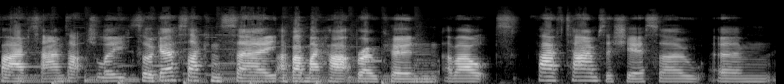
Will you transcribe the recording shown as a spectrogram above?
five times actually. So I guess I can say I've had my heart broken about five times this year, so um,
